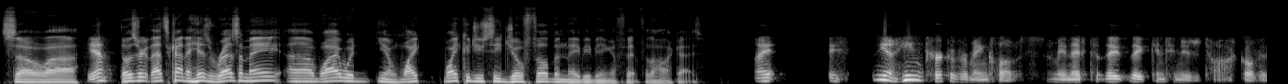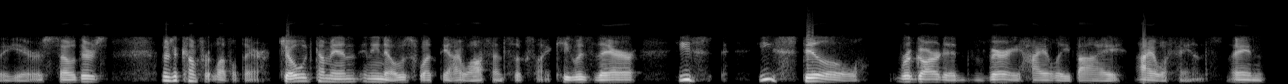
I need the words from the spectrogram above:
So uh, yeah, those are that's kind of his resume. Uh, why would you know why why could you see Joe Philbin maybe being a fit for the Hawkeyes? I, I you know, he and Kirk have remained close. I mean, they've they they continue to talk over the years, so there's there's a comfort level there. Joe would come in and he knows what the Iowa offense looks like. He was there. He's he's still regarded very highly by Iowa fans. I mean,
